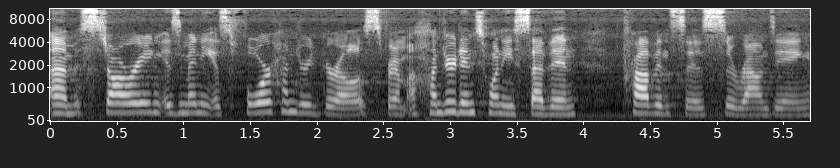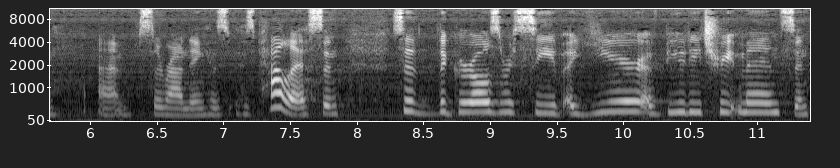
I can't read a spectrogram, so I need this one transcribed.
um, starring as many as 400 girls from 127 provinces surrounding, um, surrounding his, his palace. And so the girls receive a year of beauty treatments and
